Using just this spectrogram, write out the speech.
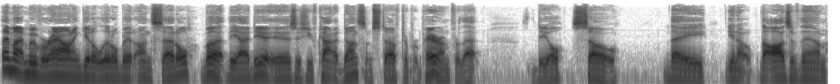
they might move around and get a little bit unsettled. But the idea is, is you've kind of done some stuff to prepare them for that deal. So they, you know, the odds of them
